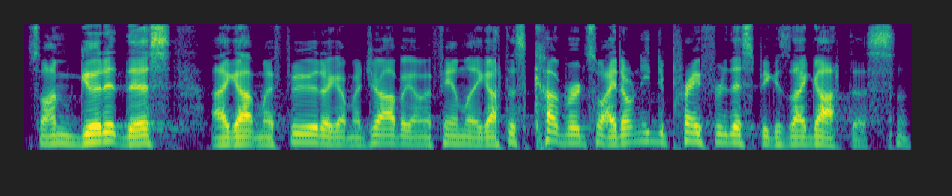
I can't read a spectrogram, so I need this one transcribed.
So I'm good at this. I got my food, I got my job, I got my family, I got this covered, so I don't need to pray for this because I got this.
